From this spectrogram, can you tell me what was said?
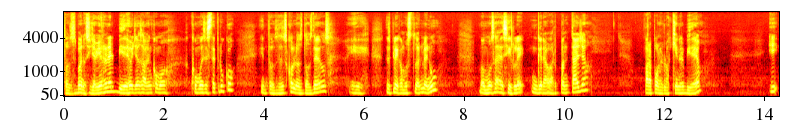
Entonces, bueno, si ya vieron el video ya saben cómo, cómo es este truco. Entonces con los dos dedos eh, desplegamos todo el menú. Vamos a decirle grabar pantalla para ponerlo aquí en el video. Y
